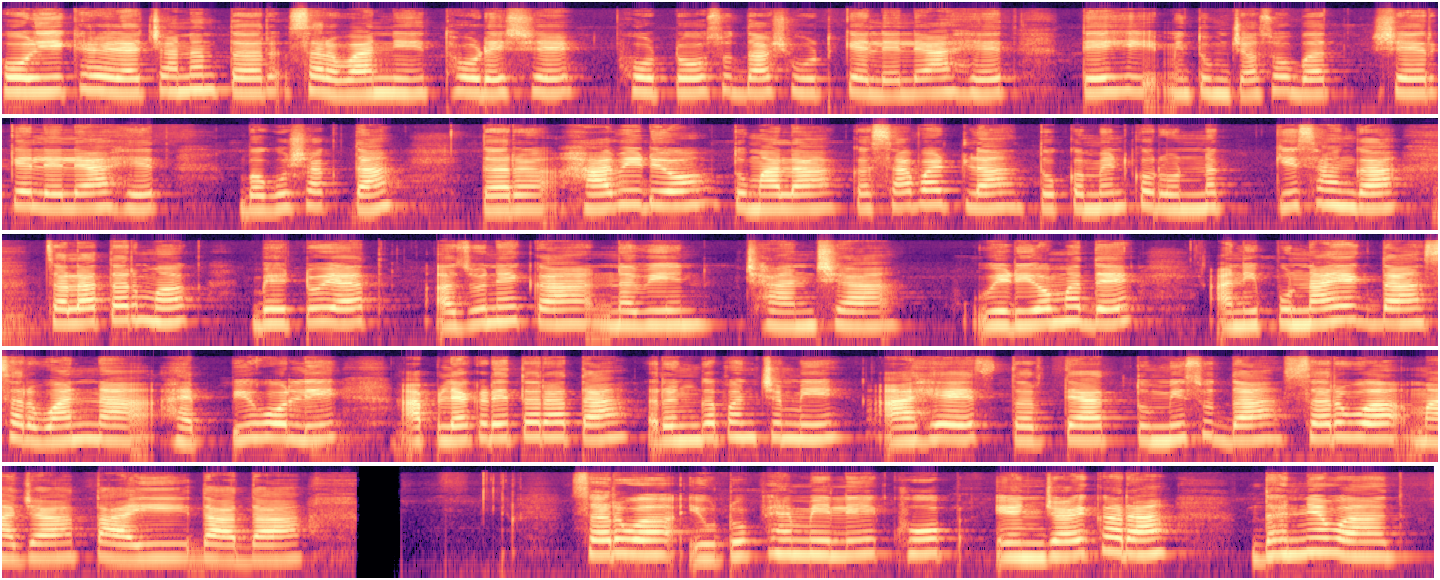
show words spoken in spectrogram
होळी खेळल्याच्या नंतर सर्वांनी थोडेसे फोटोसुद्धा शूट केलेले आहेत. तेही मी तुमच्यासोबत शेअर केलेले आहेत. बघू शकता. तर हा व्हिडिओ तुम्हाला कसा वाटला तो कमेंट करून नक्की सांगा. चला तर मग भेटूयात अजून एका नवीन छानशा व्हिडिओमध्ये आणि पुन्हा एकदा सर्वांना हॅप्पी होली. आपल्याकडे तर आता रंगपंचमी आहेच. तर त्यात तुम्हीसुद्धा सर्व माझ्या ताई दादा सर्व यूट्यूब फॅमिली खूप एन्जॉय करा. धन्यवाद.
